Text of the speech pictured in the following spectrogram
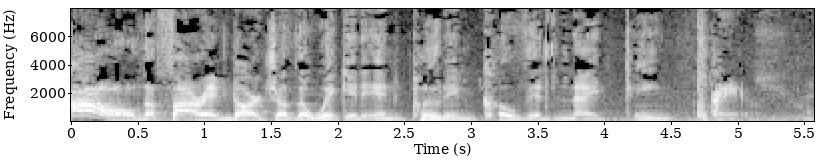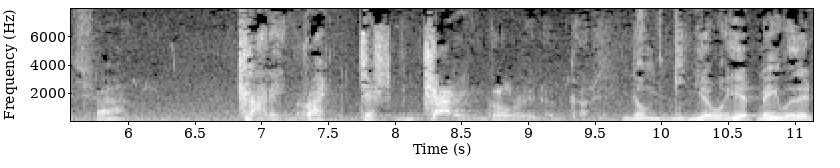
all the fiery darts of the wicked, including COVID-19. Bam. That's right. Got him right. Just got him. Glory to God. You don't, you don't hit me with it.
